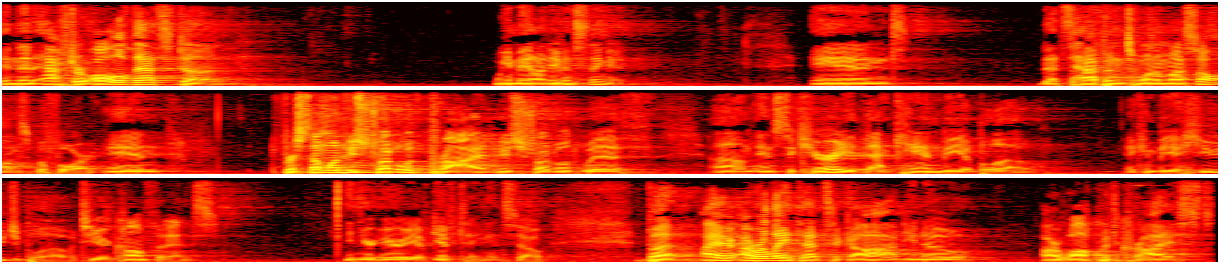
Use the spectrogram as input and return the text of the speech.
and then after all of that's done, we may not even sing it. And that's happened to one of my songs before. And for someone who's struggled with pride, who's struggled with um, insecurity, that can be a blow. It can be a huge blow to your confidence in your area of gifting. And so, but I, I relate that to God. You know, our walk with Christ,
